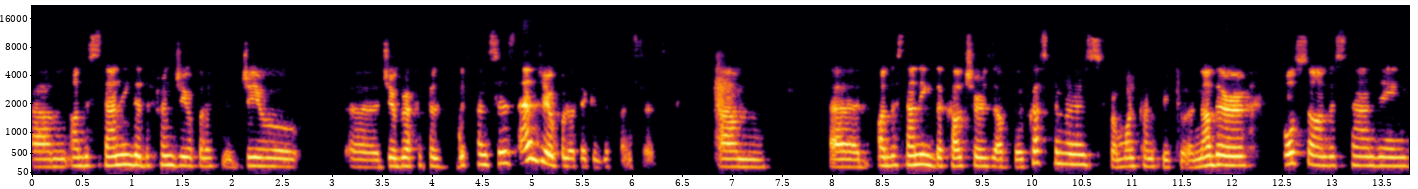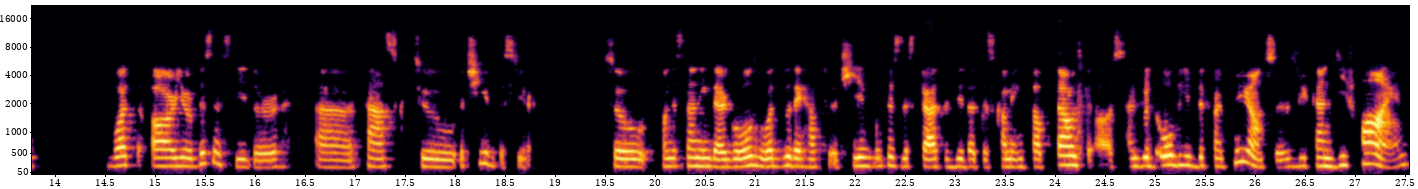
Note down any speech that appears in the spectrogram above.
um, understanding the different geopolitical, geo, uh, geographical differences and geopolitical differences. Um, uh, understanding the cultures of the customers from one country to another. Also understanding what are your business leader uh, tasked to achieve this year. So understanding their goals, what do they have to achieve? What is the strategy that is coming top down to us? And with all these different nuances, you can define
